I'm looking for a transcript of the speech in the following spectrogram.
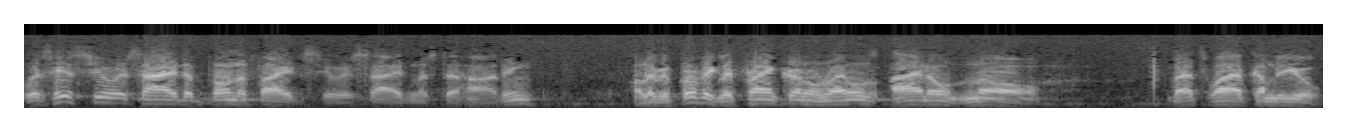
Was his suicide a bona fide suicide, Mr. Harding? Well, to be perfectly frank, Colonel Reynolds, I don't know. That's why I've come to you.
